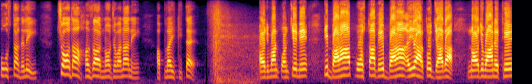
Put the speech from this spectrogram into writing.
ਪੋਸਟਾਂ ਦੇ ਲਈ 14000 ਨੌਜਵਾਨਾਂ ਨੇ ਅਪਲਾਈ ਕੀਤਾ ਹੈ। ਨੌਜਵਾਨ ਪਹੁੰਚੇ ਨੇ ਕਿ 12 ਪੋਸਟਾਂ ਤੇ 12000 ਤੋਂ ਜ਼ਿਆਦਾ ਨੌਜਵਾਨ ਇੱਥੇ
